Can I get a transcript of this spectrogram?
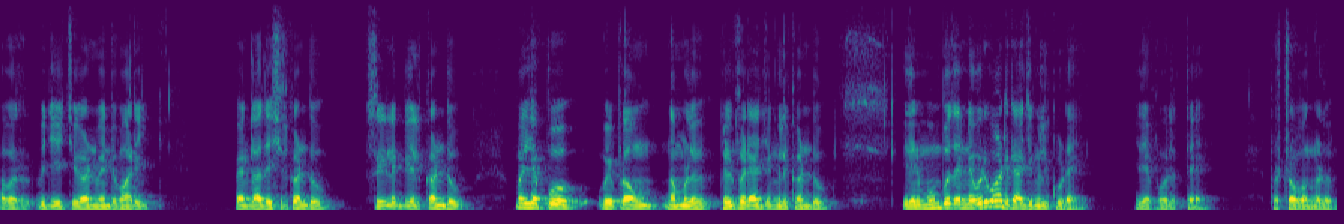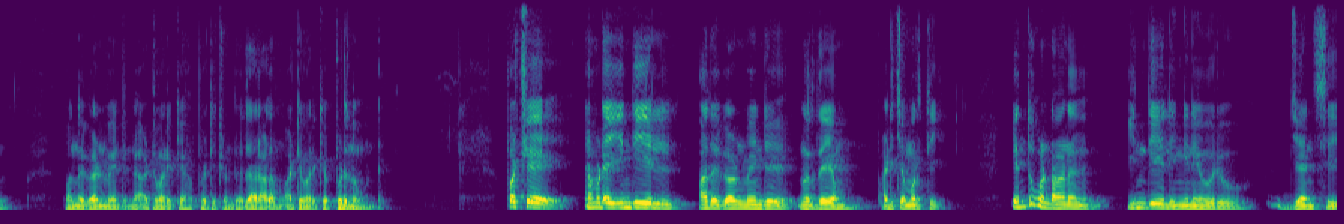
അവർ വിജയിച്ച് ഗവൺമെന്റ് മാറി. ബംഗ്ലാദേശിൽ കണ്ടു ശ്രീലങ്കയിൽ കണ്ടു മുല്ലപ്പൂ വിപ്ലവം നമ്മൾ ഗൾഫ് രാജ്യങ്ങളിൽ കണ്ടു. ഇതിനു മുമ്പ് തന്നെ ഒരുപാട് രാജ്യങ്ങളിൽ കൂടെ ഇതേപോലത്തെ പ്രക്ഷോഭങ്ങളും വന്ന് ഗവൺമെന്റിന് അട്ടിമറിക്കപ്പെട്ടിട്ടുണ്ട് ധാരാളം അട്ടിമറിക്കപ്പെടുന്നുമുണ്ട്. പക്ഷേ നമ്മുടെ ഇന്ത്യയിൽ അത് ഗവൺമെന്റ് നിർദ്ദയം അടിച്ചമർത്തി. എന്തുകൊണ്ടാണ് ഇന്ത്യയിൽ ഇങ്ങനെ ഒരു ജൻസി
